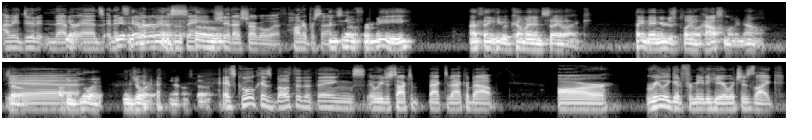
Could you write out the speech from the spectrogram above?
I mean, dude, it never Yeah. ends, and It it's never literally the same So- shit I struggle with. Hundred percent. And so for me, I think he would come in and say like, "Hey man, you're just playing with house money now, so Yeah, enjoy it, enjoy it." You know, so it's cool because both of the things that we just talked back to back about are really good for me to hear. Which is like,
